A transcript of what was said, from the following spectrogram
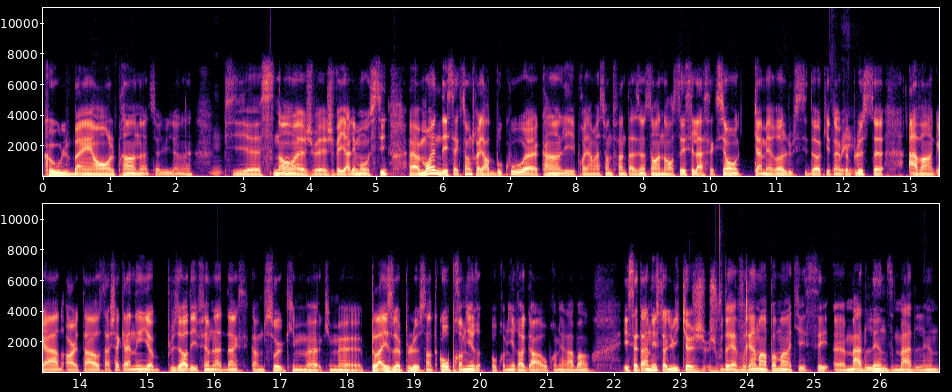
cool, ben on le prend en note celui-là. Hein. Mm. Puis euh, sinon, euh, je, vais, je vais y aller moi aussi. moi, une des sections que je regarde beaucoup quand les programmations de Fantasia sont annoncées, c'est la section caméra lucida qui est un peu plus euh, avant-garde, art house. À chaque année, il y a plusieurs des films là-dedans c'est comme ceux qui me, qui me plaisent le plus, en tout cas au premier, au premier regard, au premier abord. Et cette année, celui que je, voudrais vraiment pas manquer, c'est euh, Madeline's Madeline,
